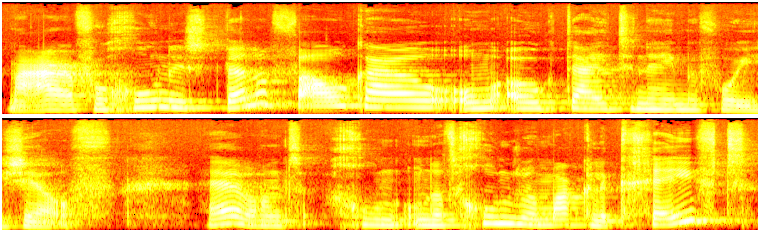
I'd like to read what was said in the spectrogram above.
Maar voor groen is het wel een valkuil om ook tijd te nemen voor jezelf. want groen, omdat groen zo makkelijk geeft,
